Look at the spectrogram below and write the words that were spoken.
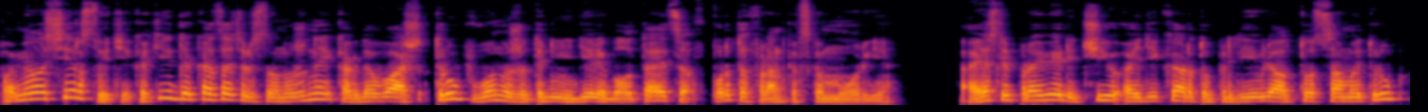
Помилосердствуйте, какие доказательства нужны, когда ваш труп вон уже три недели болтается в Порто-Франковском морге? А если проверить, чью ID-карту предъявлял тот самый труп,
